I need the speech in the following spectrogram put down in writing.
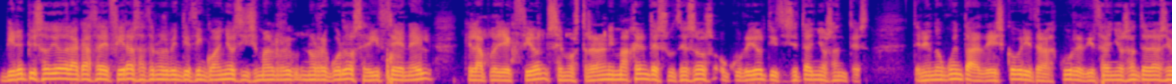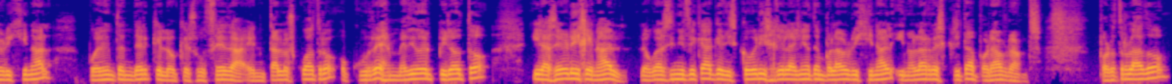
Vi el episodio de la caza de fieras hace unos 25 años y si mal no recuerdo se dice en él que la proyección se mostrarán imágenes de sucesos ocurridos 17 años antes. Teniendo en cuenta que Discovery transcurre 10 años antes de la serie original, puede entender que lo que suceda en Talos 4 ocurre en medio del piloto y la serie original, lo cual significa que Discovery sigue la línea temporal original y no la reescrita por Abrams. Por otro lado,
